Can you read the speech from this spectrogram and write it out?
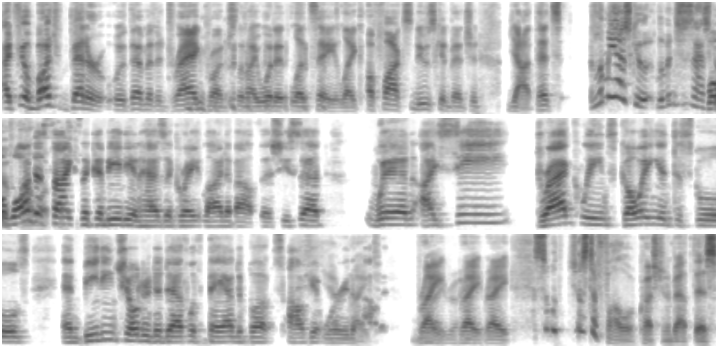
I'd feel much better with them at a drag brunch than I would at let's say like a Fox News convention. Yeah, that's let me ask you let me just ask well, you. Well, Wanda Sykes, the comedian, has a great line about this. She said, when I see drag queens going into schools and beating children to death with banned books, I'll get yeah, worried right. about it. Right, right, right, right. So, just a follow up question about this.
